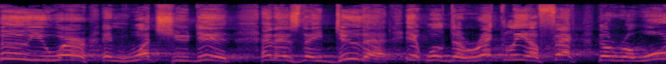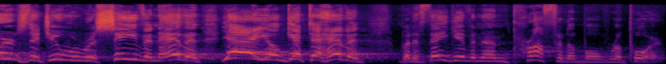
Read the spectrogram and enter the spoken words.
who you were and what you did. And as they do that, it will directly affect the reward rewards that you will receive in heaven. Yeah, you'll get to heaven. But if they give an unprofitable report,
